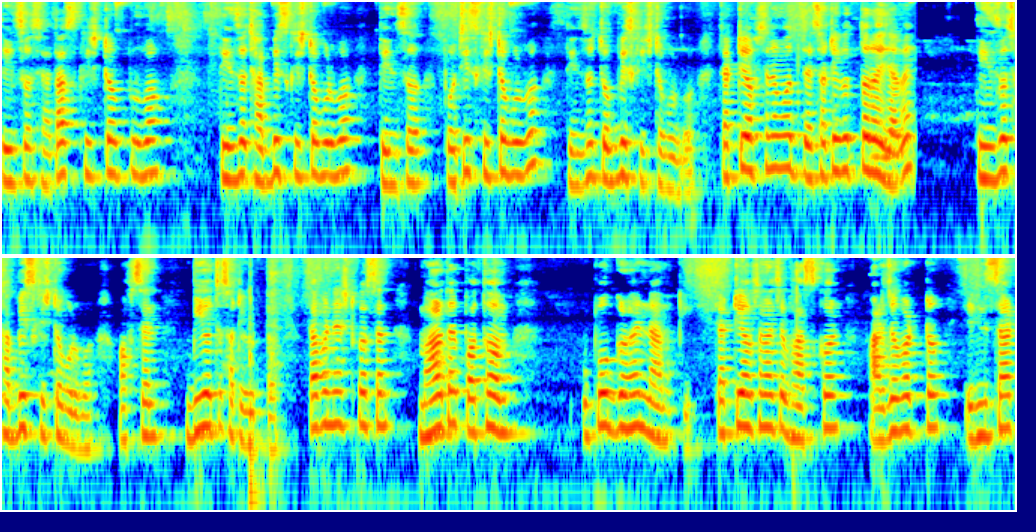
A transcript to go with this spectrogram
তিনশো সাতাশ খ্রিস্টপূর্ব তিনশো ছাব্বিশ খ্রিস্টপূর্ব, তিনশো পঁচিশ খ্রিস্টপূর্ব, তিনশো চব্বিশ খ্রিস্টপূর্ব। চারটি অপশনের মধ্যে সঠিক উত্তর হয়ে যাবে তিনশো ছাব্বিশ খ্রিস্টপূর্ব। অপশন বি হচ্ছে সঠিক উত্তর। তারপর নেক্সট কোশ্চেন ভারতের প্রথম উপগ্রহের নাম কি? চারটি অপশন আছে ভাস্কর, আর্যভট্ট ইনসাট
